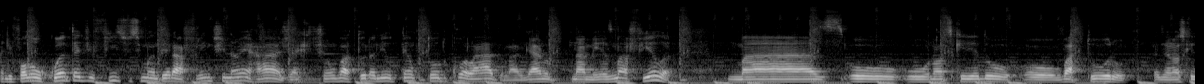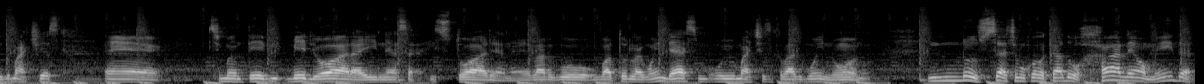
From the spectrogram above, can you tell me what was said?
ele falou o quanto é difícil se manter à frente e não errar, já que tinha um Vator ali o tempo todo colado, largaram na mesma fila, mas o, o nosso querido o Vaturo, quer dizer, nosso querido Matias, é, se manteve melhor aí nessa história, né? Largou, o Vator largou em décimo e o Matias largou em nono. No sétimo colocado, o Rane Almeida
